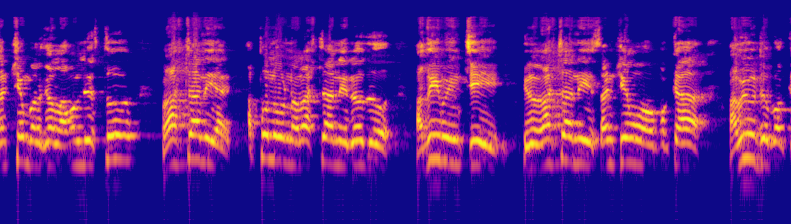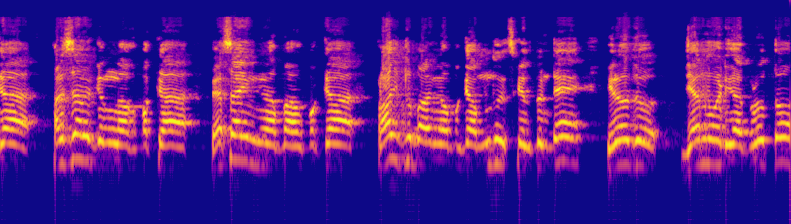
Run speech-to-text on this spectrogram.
సంక్షేమ పథకాలు అమలు చేస్తూ రాష్ట్రాన్ని అప్పుల్లో ఉన్న రాష్ట్రాన్ని ఈరోజు అధిగమించి ఈరోజు రాష్ట్రాన్ని సంక్షేమం ఒక పక్క అభివృద్ధి పక్క పారిశ్రామికంగా ఒక పక్క వ్యవసాయంగా ఒక పక్క ప్రాజెక్టుల పరంగా ఒక పక్క ముందుకు తీసుకెళ్తుంటే ఈరోజు జగన్మోహన్ రెడ్డి గారి ప్రభుత్వం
